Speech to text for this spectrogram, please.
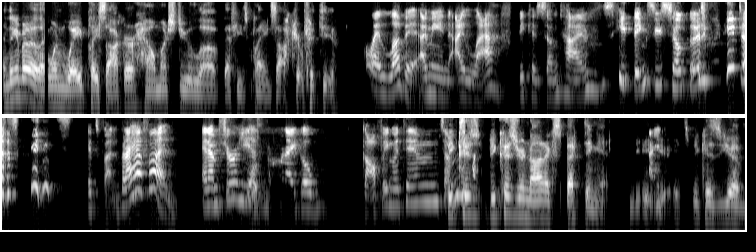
And think about it like when Wade plays soccer, how much do you love that he's playing soccer with you? Oh, I love it. I mean, I laugh because sometimes he thinks he's so good when he does things. It's fun, but I have fun. And I'm sure he has fun when I go golfing with him. Sometimes. Because because you're not expecting it. Y- I- you- It's because you have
